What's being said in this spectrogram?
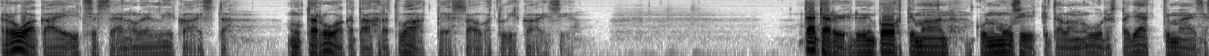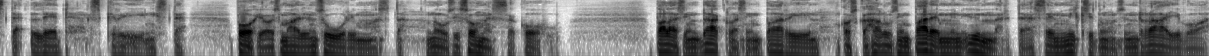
Ruoka ei itsessään ole likaista, mutta ruokatahrat vaatteessa ovat likaisia. Tätä ryhdyin pohtimaan, kun musiikkitalon uudesta jättimäisestä LED-screenistä – Pohjoismaiden suurimmasta nousi somessa kohu. Palasin Douglasin pariin, koska halusin paremmin ymmärtää sen, miksi tunsin raivoa,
